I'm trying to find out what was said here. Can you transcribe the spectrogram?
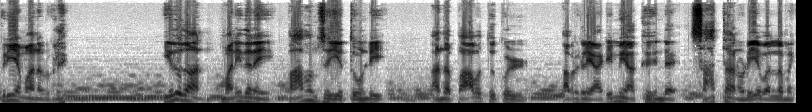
பிரியமானவர்களே இதுதான் மனிதனை பாவம் செய்ய தூண்டி அந்த பாவத்துக்குள் அவர்களை அடிமையாக்குகின்ற சாத்தானுடைய வல்லமை.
